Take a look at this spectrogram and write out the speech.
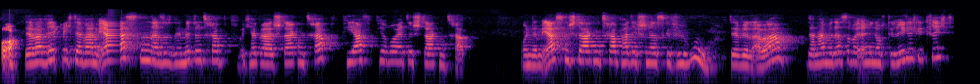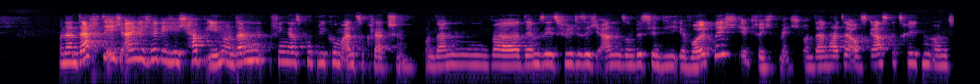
Oh. Der war wirklich, der war im ersten, also der Mitteltrap, ich habe ja starken Trab, Piaf-Pirouette, starken Trab. Und im ersten starken Trab hatte ich schon das Gefühl, uh, der will aber. Dann haben wir das aber irgendwie noch geregelt gekriegt. Und dann dachte ich eigentlich wirklich, ich habe ihn. Und dann fing das Publikum an zu klatschen. Und dann war Dempsey, es fühlte sich an so ein bisschen wie, ihr wollt mich, ihr kriegt mich. Und dann hat er aufs Gas getreten und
